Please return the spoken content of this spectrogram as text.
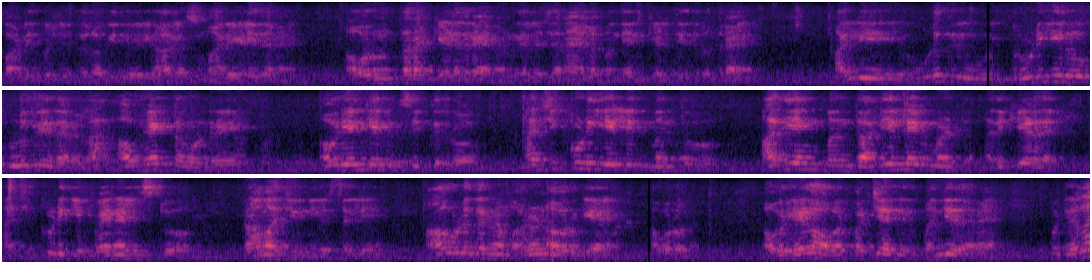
ಪಾರ್ಟಿಬಲ್ ಜೊತೆಲಿ ಹೋಗಿದ್ದೀವಿ ಈಗಾಗಲೇ ಸುಮಾರು ಹೇಳಿದ್ದಾರೆ. ಅವ್ರೊಂಥರ ಕೇಳಿದ್ರೆ ನನಗೆಲ್ಲ ಜನ ಎಲ್ಲ ಬಂದು ಏನು ಕೇಳ್ತಿದ್ರು ಅಂದ್ರೆ, ಅಲ್ಲಿ ಹುಡುಗರು ಹುಡುಗಿರು ಹುಡುಗರು ಇದಾರಲ್ಲ, ಅವ್ರು ಹೇಗೆ ತಗೊಂಡ್ರಿ? ಅವ್ರು ಹೆಂಗೆ ನಿಮ್ಗೆ ಸಿಕ್ಕಿದ್ರು? ಆ ಚಿಕ್ಕ ಹುಡುಗಿ ಎಲ್ಲಿಂದ ಬಂತು? ಅದ್ ಹೆಂಗ್ ಬಂತು ಅದೆಲ್ಲ ಹೆಂಗ್ ಮಾಡ್ತು ಅದಕ್ಕೆ ಹೇಳಿದೆ. ಆ ಚಿಕ್ಕ ಹುಡುಗಿ ಫೈನಲಿಸ್ಟು ಡ್ರಾಮಾ ಜೂನಿಯರ್ಸ್ ಅಲ್ಲಿ, ಆ ಹುಡುಗರು ನಮ್ಮ ಅರುಣ್ ಅವ್ರಿಗೆ ಅವರು, ಅವ್ರು ಹೇಳೋ ಅವ್ರ ಪರಿಚಯದಿಂದ ಬಂದಿದ್ದಾರೆ. ಬಟ್ ಎಲ್ಲ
